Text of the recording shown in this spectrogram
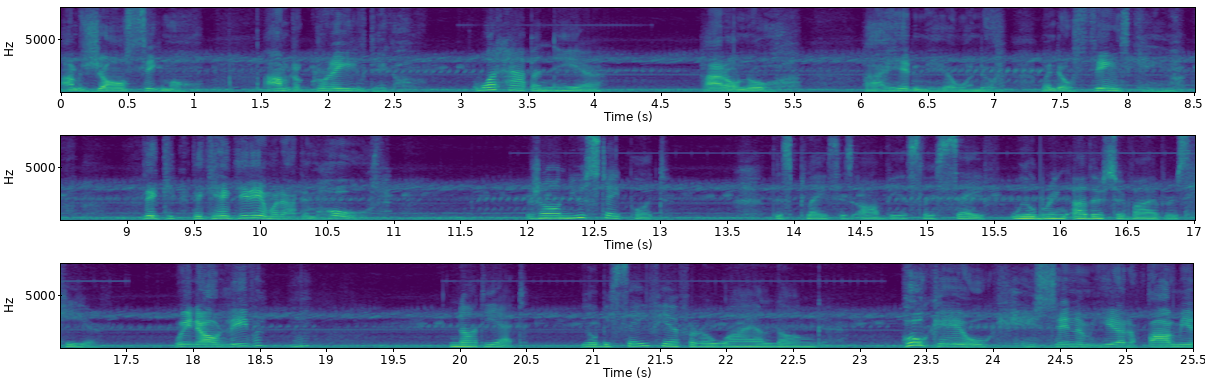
I'm Jean Sigmund. I'm the grave digger. What happened here? I don't know. I hid in here when those when those things came. They they can't get in without them holes. Jean, you stay put. This place is obviously safe. We'll bring other survivors here. We not leaving? Hmm? Not yet. You'll be safe here for a while longer. Okay, okay. Send them here to find me.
